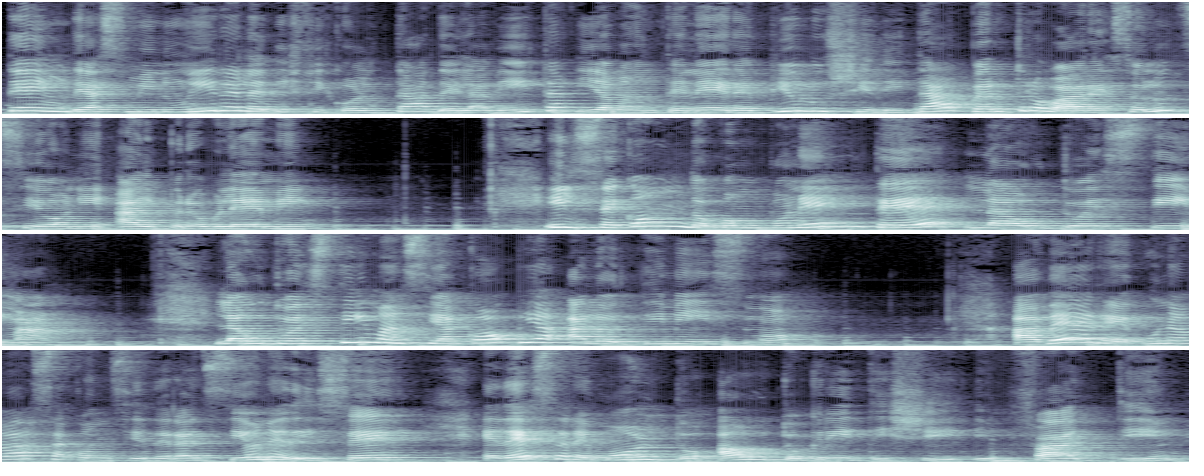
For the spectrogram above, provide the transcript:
tende a sminuire le difficoltà della vita e a mantenere più lucidità per trovare soluzioni ai problemi. Il secondo componente è l'autoestima. L'autoestima si accopia all'ottimismo. Avere una bassa considerazione di sé ed essere molto autocritici, infatti,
